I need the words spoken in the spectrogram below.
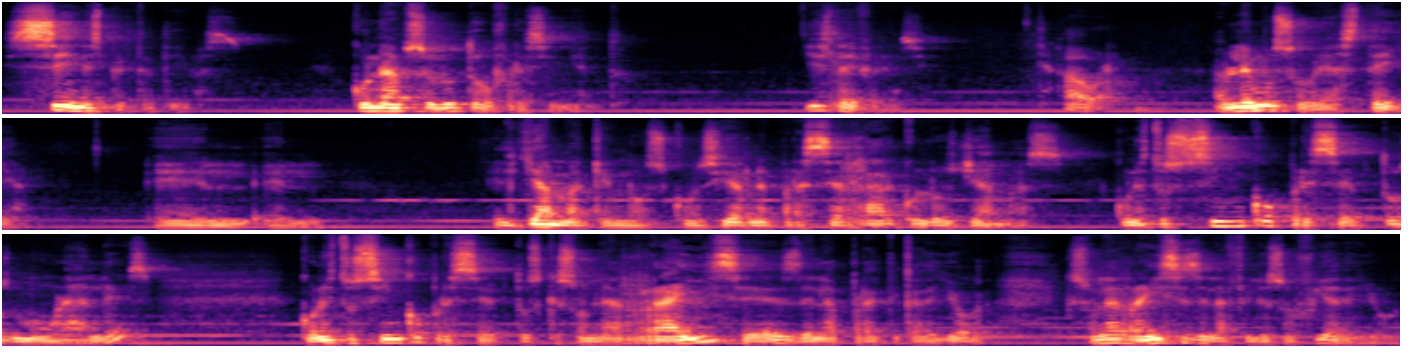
sin expectativas, con absoluto ofrecimiento. Y es la diferencia. Ahora, hablemos sobre Astella, el, el, el llama que nos concierne para cerrar con los llamas, con estos cinco preceptos morales, con estos cinco preceptos que son las raíces de la práctica de yoga, que son las raíces de la filosofía de yoga.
